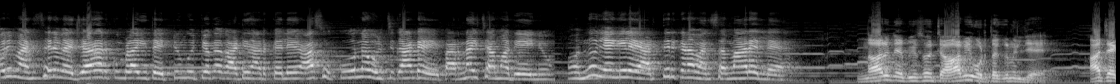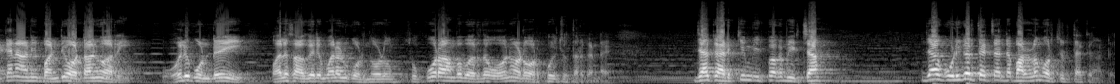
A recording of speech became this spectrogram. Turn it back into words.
ഒരു മനസ്സിന് വെജാതെ ഇറക്കുമ്പോഴാ ഈ തെറ്റും കുറ്റമൊക്കെ കാട്ടി നടക്കൽ. ആ സുക്കൂറിനെ വിളിച്ചിക്കാണ്ടേ പറഞ്ഞയച്ചാ മതിയായിനു ഒന്നുമില്ലെങ്കിലേ അടുത്തിരിക്കണ മനുഷ്യന്മാരല്ലേ? എന്നാലും നബീസോ ചാവി കൊടുത്തേക്കണില്ലേ? ആ ചെക്കനാണ് ഈ വണ്ടി ഓട്ടാനും അറിയും. ഓൽ കൊണ്ടുപോയി ഓല സൗകര്യം പോലെ കൊടുന്നോളും. സുക്കൂറാകുമ്പോൾ വെറുതെ ഓനും അവിടെ ഉറപ്പ് വെച്ച് ഉത്തർക്കണ്ടേ ഇജാക്ക് അടിക്കും വിരിപ്പൊക്കെ വിരിച്ചാ? ഇജാ ഗുളിക എടുത്തേച്ചാ എന്റെ വള്ളം കുറച്ചെടുത്തേക്കങ്ങട്ട്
